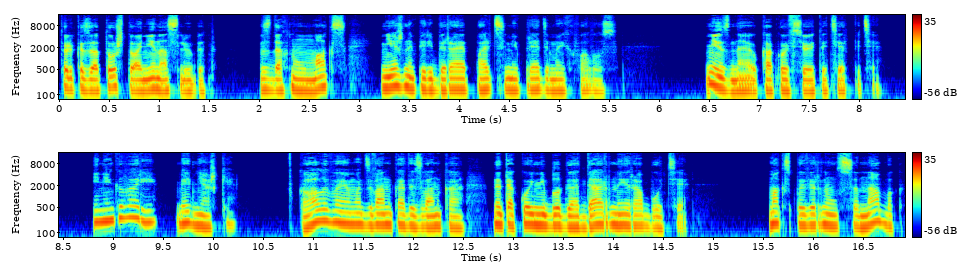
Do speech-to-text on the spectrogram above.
только за то, что они нас любят. Вздохнул Макс, нежно перебирая пальцами пряди моих волос. Не знаю, как вы все это терпите. И не говори, бедняжки. Вкалываем от звонка до звонка на такой неблагодарной работе. Макс повернулся на бок,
